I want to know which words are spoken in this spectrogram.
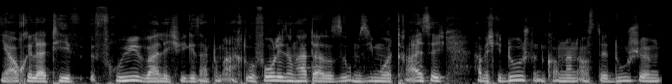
Ja, auch relativ früh, weil ich, wie gesagt, um 8 Uhr Vorlesung hatte, also so um 7.30 Uhr habe ich geduscht und komme dann aus der Dusche.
